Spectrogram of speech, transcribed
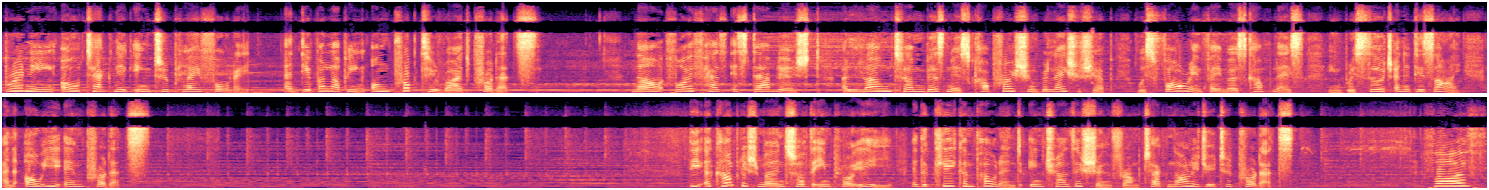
bringing all technique into play fully and developing own property right products. Now, FOIF has established a long-term business cooperation relationship with foreign famous companies in research and design and OEM products. The accomplishment of the employee is the key component in transition from technology to products. FOIF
